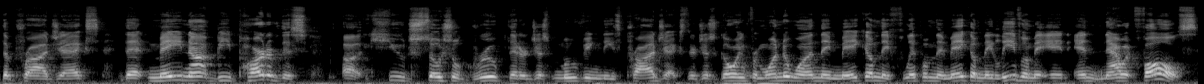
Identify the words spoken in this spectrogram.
the projects that may not be part of this a huge social group that are just moving these projects. They're just going from one to one. They make them, they flip them, they make them, they leave them, and, and now it falls,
